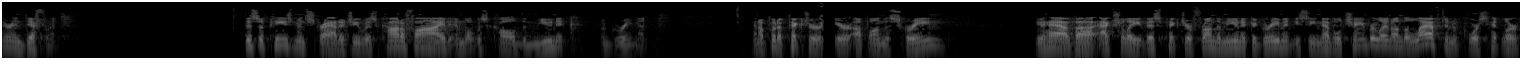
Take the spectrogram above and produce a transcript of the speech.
They're indifferent. This appeasement strategy was codified in what was called the Munich Agreement. And I'll put a picture here up on the screen. You have uh, actually this picture from the Munich Agreement. You see Neville Chamberlain on the left, and of course Hitler,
